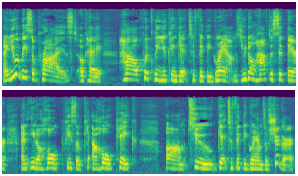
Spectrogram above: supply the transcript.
And you would be surprised, okay, how quickly you can get to 50 grams. You don't have to sit there and eat a whole piece of a whole cake um, to get to 50 grams of sugar.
